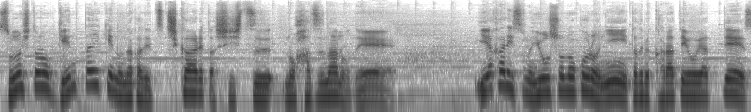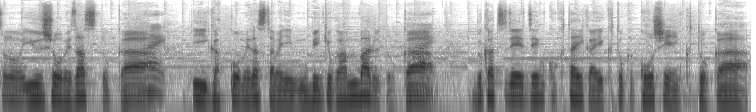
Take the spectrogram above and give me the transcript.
その人の原体験の中で培われた資質のはずなのでやはりその幼少の頃に例えば空手をやってその優勝を目指すとか、はいい、い学校を目指すために勉強頑張るとか、はい部活で全国大会行くとか甲子園行くとか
